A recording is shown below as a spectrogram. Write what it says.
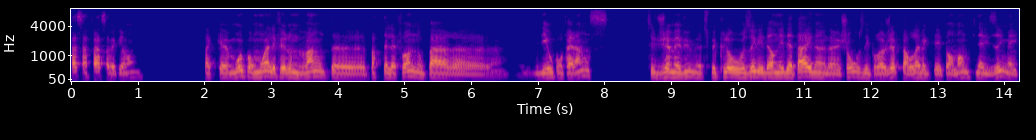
face à face avec le monde. Fait que moi, pour moi, aller faire une vente euh, par téléphone ou par euh, vidéoconférence, c'est du jamais vu. Tu peux closer les derniers détails d'un chose, des projets, parler avec ton monde finalisé, mais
